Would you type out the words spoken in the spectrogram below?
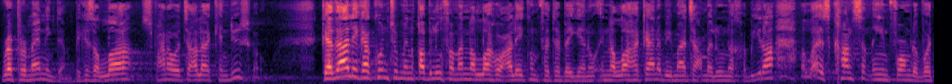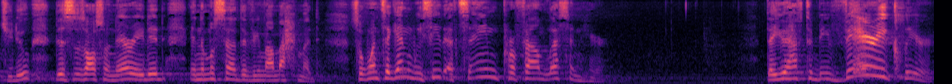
reprimanding them because Allah subhanahu wa ta'ala can do so. كذلك كنتم من قبل فمن الله عليكم فتبينوا إن الله كان بما تعملون خبيرا Allah is constantly informed of what you do. This is also narrated in the Musnad of Imam Ahmad. So once again we see that same profound lesson here that you have to be very clear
